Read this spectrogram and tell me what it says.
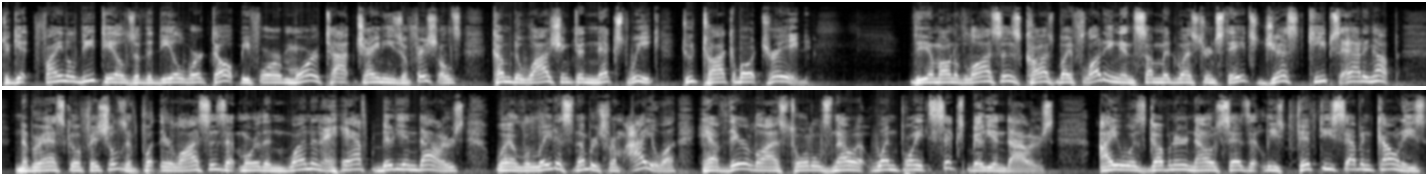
to get final details of the deal worked out before more top Chinese officials come to Washington next week to talk about trade. The amount of losses caused by flooding in some Midwestern states just keeps adding up. Nebraska officials have put their losses at more than $1.5 billion, while the latest numbers from Iowa have their loss totals now at $1.6 billion. Iowa's governor now says at least 57 counties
